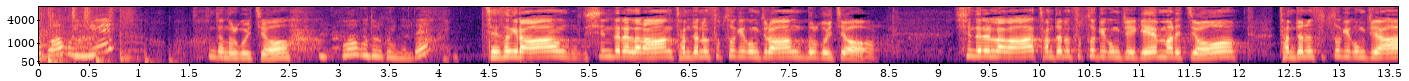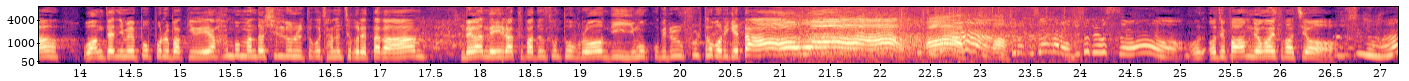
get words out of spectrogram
아저씨 뭐 하고 있니? 혼자 놀고 있죠. 뭐 하고 놀고 있는데? 재성이랑 신데렐라랑 잠자는 숲속의 공주랑 놀고 있죠. 신데렐라가 잠자는 숲속의 공주에게 말했죠. 잠자는 숲속의 공주야, 왕자님의 뽀뽀를 받기 위해 한 번만 더 실눈을 뜨고 자는 척을 했다가 내가 네일 아트 받은 손톱으로 네 이목구비를 훑어버리겠다. 아, 와! 아, 그럼 무서운 말 어디서 배웠어? 어, 어젯밤 영화에서 봤죠. 무슨 영화?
